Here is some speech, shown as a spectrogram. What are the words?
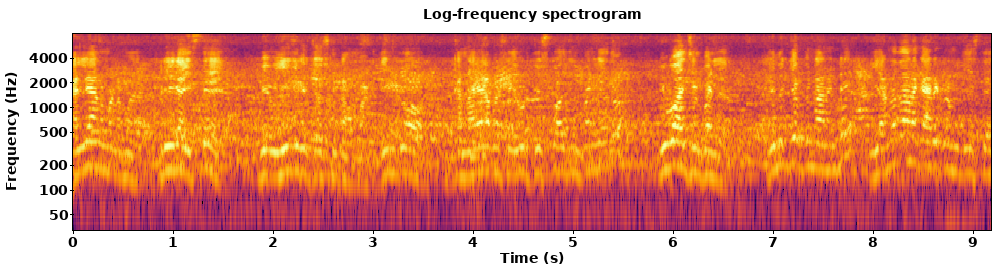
కళ్యాణ మండపం ఫ్రీగా ఇస్తే మేము ఈజీగా చేసుకుంటాం అన్నమాట. దీంట్లో ఇంకా నయా పైసలు ఎవరు తీసుకోవాల్సిన పని లేదు ఇవ్వాల్సిన పని లేదు. ఎందుకు చెప్తున్నానంటే ఈ అన్నదాన కార్యక్రమం చేస్తే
